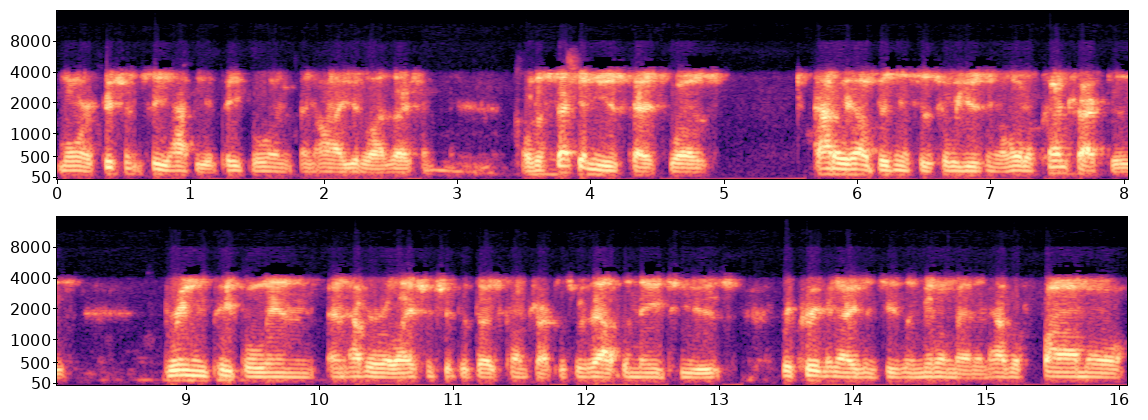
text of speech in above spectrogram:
more efficiency, happier people, and, and higher utilization. Well, the second use case was how do we help businesses who are using a lot of contractors bring people in and have a relationship with those contractors without the need to use recruitment agencies and middlemen and have a far more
